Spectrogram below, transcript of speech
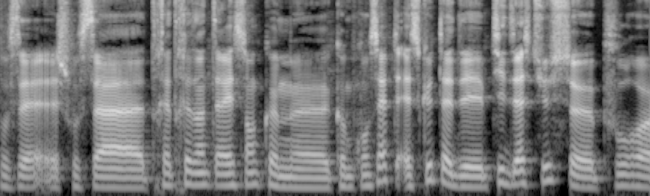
Je trouve, ça, très très intéressant comme, euh, comme concept. Est-ce que tu as des petites astuces euh, pour,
